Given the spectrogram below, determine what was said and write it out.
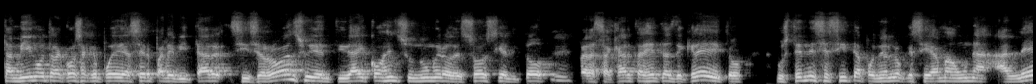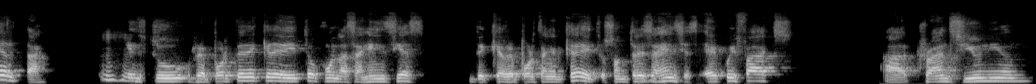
También otra cosa que puede hacer para evitar, si se roban su identidad y cogen su número de social y todo mm. para sacar tarjetas de crédito, usted necesita poner lo que se llama una alerta en su reporte de crédito con las agencias de que reportan el crédito. Son tres agencias, Equifax, uh, TransUnion,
